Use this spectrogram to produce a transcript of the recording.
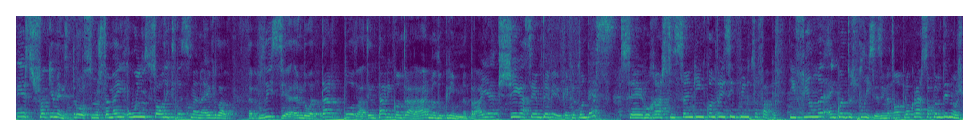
Este esfaqueamento trouxe-nos também o insólito da semana, é verdade. A polícia andou a tarde toda a tentar encontrar a arma do crime na praia, chega à CMTV e o que é que acontece? Segue o rastro de sangue e encontra em 5 minutos a faca. E filma enquanto os polícias ainda estão a procurar só para meter nojo.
